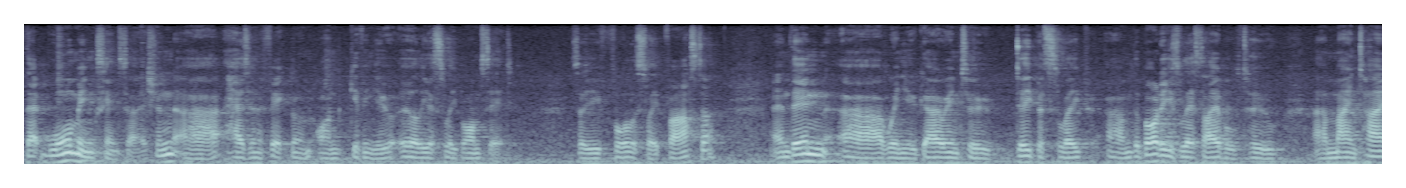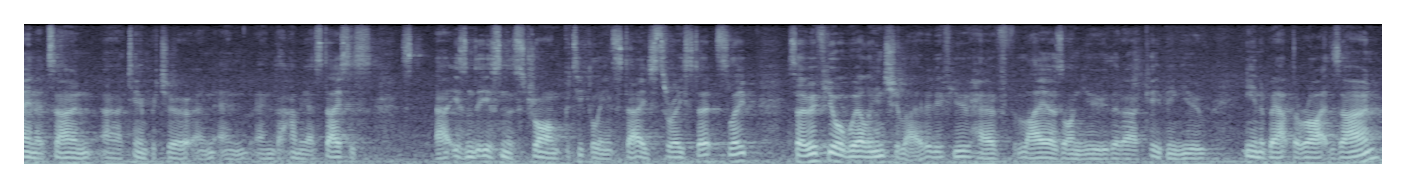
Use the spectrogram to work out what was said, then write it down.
that warming sensation uh, has an effect on, on giving you earlier sleep onset. So you fall asleep faster. And then uh, when you go into deeper sleep, um, the body is less able to uh, maintain its own uh, temperature and, and, and the homeostasis uh, isn't, isn't as strong, particularly in stage three sleep. So if you're well insulated, if you have layers on you that are keeping you in about the right zone,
